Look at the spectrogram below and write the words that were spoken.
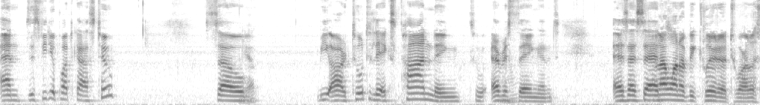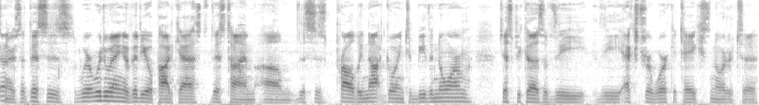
and this video podcast too. So Yep. we are totally expanding to everything, and as I said, And I want to be clear to, to our listeners that this is we're we're doing a video podcast this time. Um, this is probably not going to be the norm, just because of the the extra work it takes in order to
